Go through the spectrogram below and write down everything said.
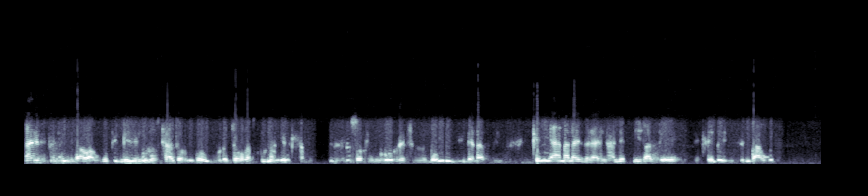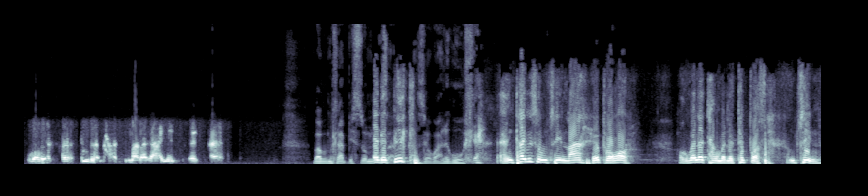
ayisebenza ukuthi mina ngolosithathu ngomvulo njengoba sikhuluma ngemhlaba something urefu bombili lela can you analyze kancane lebika le ekhebeni simba ukuthi uba uyasebenza ngathi mara kanye baba mhlapi sizomzokwale kuhle ngithabisa umthini la ebhongor okubeletha ngibelethe ebhosa umthini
